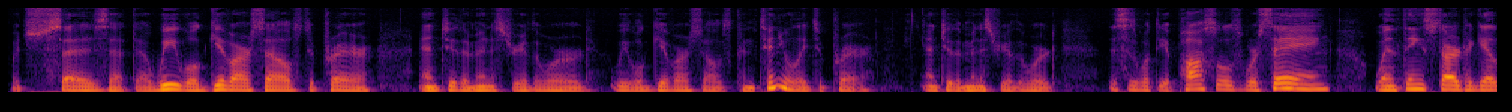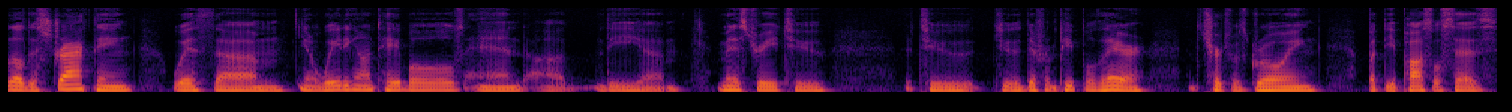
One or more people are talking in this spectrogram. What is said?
which says that uh, we will give ourselves to prayer and to the ministry of the word. We will give ourselves continually to prayer and to the ministry of the word. This is what the apostles were saying when things started to get a little distracting with um, you know waiting on tables and uh, the um, ministry to to to the different people there. The church was growing, but the apostle says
